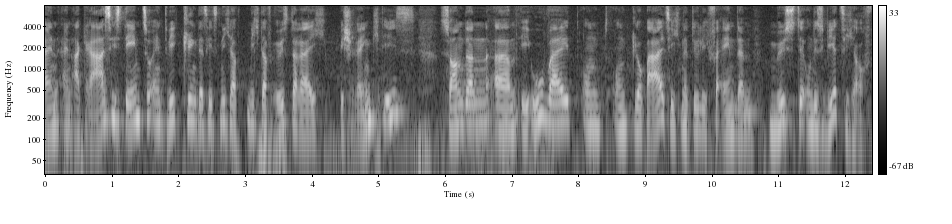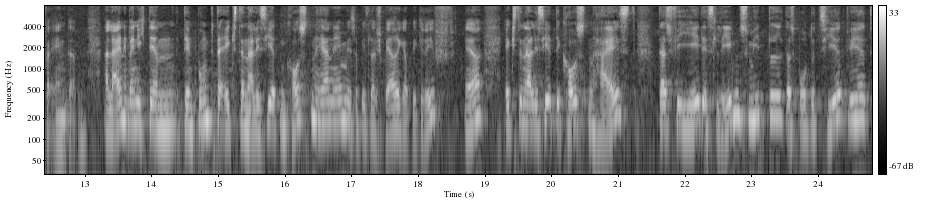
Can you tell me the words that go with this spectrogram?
ein, ein Agrarsystem zu entwickeln, das jetzt nicht auf, nicht auf Österreich beschränkt ist, sondern ähm, EU-weit und, und global sich natürlich verändern müsste und es wird sich auch verändern. Alleine wenn ich den, den Punkt der externalisierten Kosten hernehme, ist ein bisschen ein sperriger Begriff. Ja. Externalisierte Kosten heißt, dass für jedes Lebensmittel, das produziert wird,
